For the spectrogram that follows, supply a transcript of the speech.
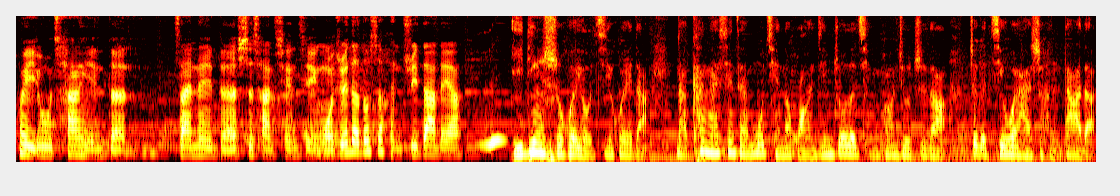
会务餐饮等在内的市场前景，我觉得都是很巨大的呀。一定是会有机会的。那看看现在目前的黄金周的情况，就知道这个机会还是很大的。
